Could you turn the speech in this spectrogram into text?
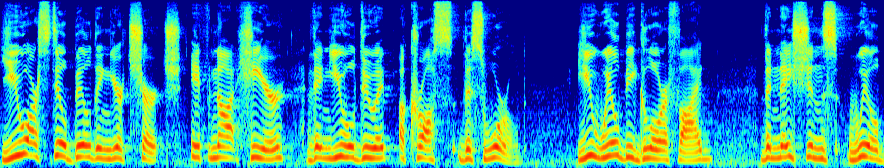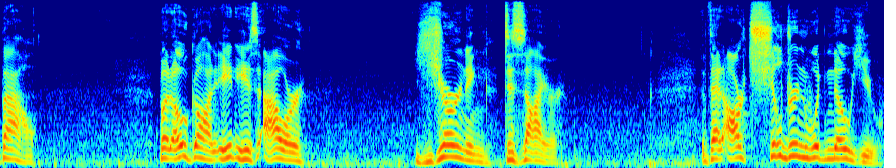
You are still building your church. If not here, then you will do it across this world. You will be glorified. The nations will bow. But oh God, it is our yearning desire that our children would know you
